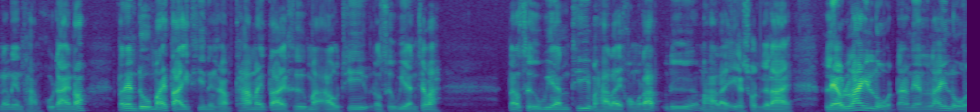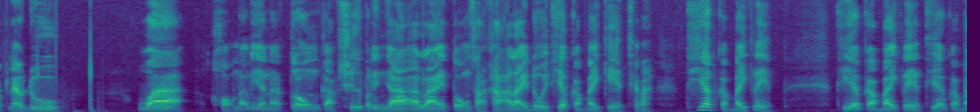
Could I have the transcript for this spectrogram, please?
นักเรียนถามครูได้เนาะนักเรียนดูไม้ตายอีกทีหนึงครับ ถ้าไม้ตายคือมาเอาที่หนังสือเวียนใช่ปะ หนังสือเวียนที่มหาลัยของรัฐ หรือมหาลัยเอกชนก็ได้ แล้วไล่โหลดนักเรียนไล่โหลดแล้วดูว่าของนักเรียนนะตรงกับชื่อปริญญาอะไรตรงสาขาอะไรโดยเทียบกับใบเกรดใช่ปะเทียบกับใบเกรด เทียบกับใบเกรด เทียบกับใบ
